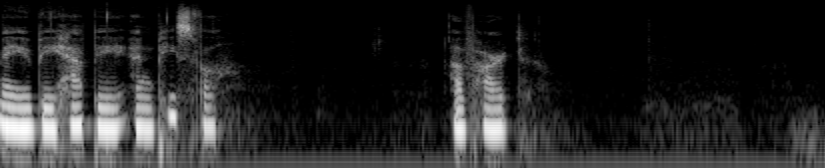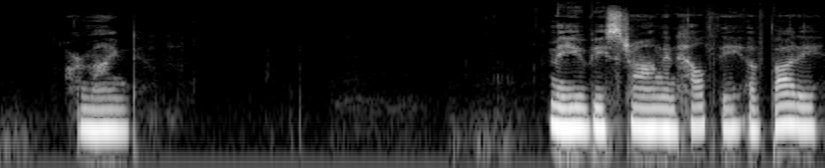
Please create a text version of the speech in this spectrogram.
May you be happy and peaceful of heart or mind. May you be strong and healthy of body.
